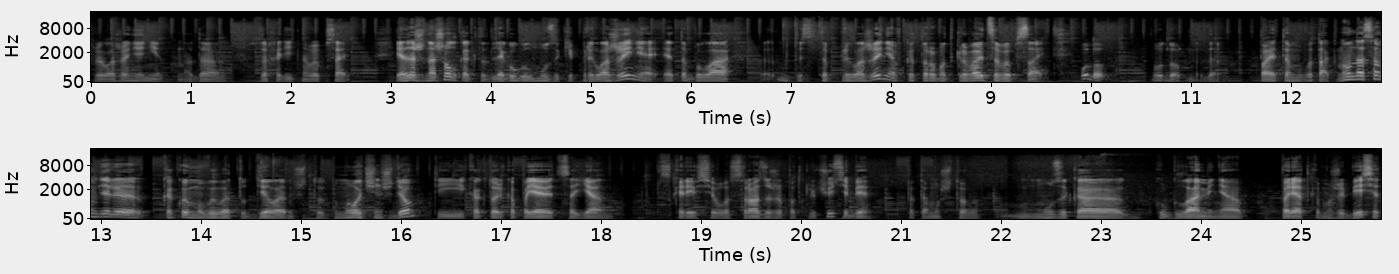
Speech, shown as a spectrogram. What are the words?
приложения нет, надо заходить на веб-сайт. Я даже нашел как-то для Google музыки приложение. Это было, э, ну, то есть это приложение, в котором открывается веб-сайт. Удобно. Удобно, да. Поэтому вот так. Но на самом деле, какой мы вывод тут делаем? Что мы очень ждем, и как только появится, я, скорее всего, сразу же подключу себе, потому что музыка Гугла меня порядком уже бесит.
